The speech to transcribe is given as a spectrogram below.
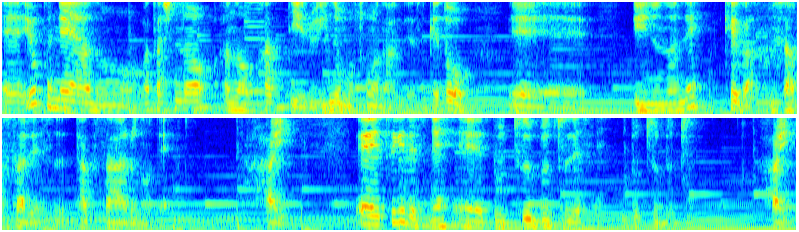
えー、よくね、あの、私のあの飼っている犬もそうなんですけど、えー、犬のね、毛がふさふさです。たくさんあるので。はい。えー、次ですね、えー、ブツブツですね。ブツブツ。はい。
